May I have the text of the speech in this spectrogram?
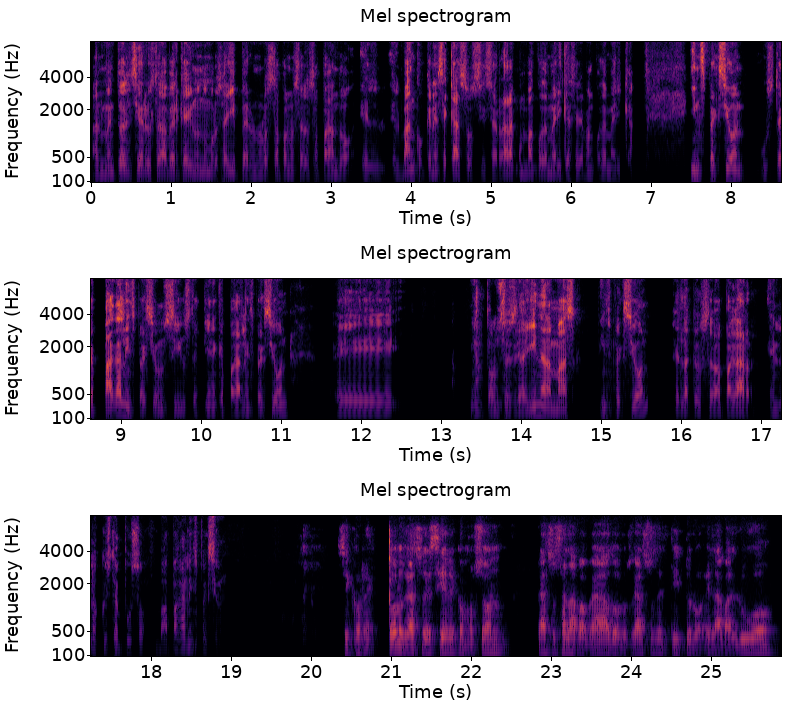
al momento del cierre usted va a ver que hay unos números ahí, pero no los está, no se los está pagando el, el banco, que en ese caso, si cerrara con Banco de América, sería Banco de América. Inspección, usted paga la inspección, sí, usted tiene que pagar la inspección. Eh, entonces, de ahí nada más inspección es la que usted va a pagar en lo que usted puso, va a pagar la inspección. Sí, correcto. Todos los gastos de cierre, como son gastos al abogado, los gastos del título, el avalúo,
